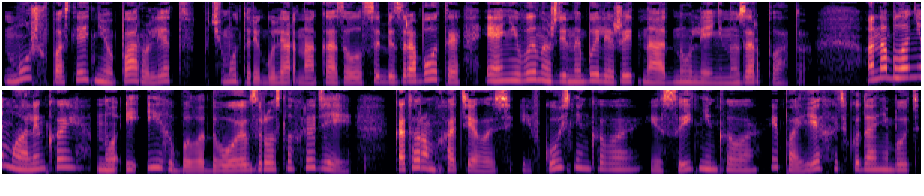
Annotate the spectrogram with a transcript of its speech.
Муж в последнюю пару лет почему-то регулярно оказывался без работы, и они вынуждены были жить на одну Ленину зарплату. Она была не маленькой, но и их было двое взрослых людей, которым хотелось и вкусненького, и сытненького, и поехать куда-нибудь.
